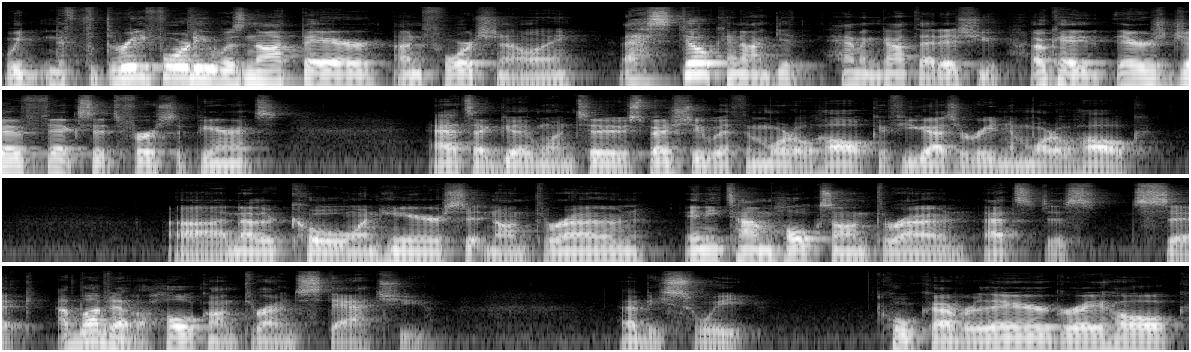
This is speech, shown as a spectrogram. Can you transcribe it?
We 340 was not there, unfortunately. I still cannot get, haven't got that issue. Okay, there's Joe Fixit's first appearance. That's a good one too, especially with Immortal Hulk. If you guys are reading Immortal Hulk, uh, another cool one here, sitting on throne. Anytime Hulk's on throne, that's just sick. I'd love to have a Hulk on throne statue. That'd be sweet. Cool cover there, Gray Hulk.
